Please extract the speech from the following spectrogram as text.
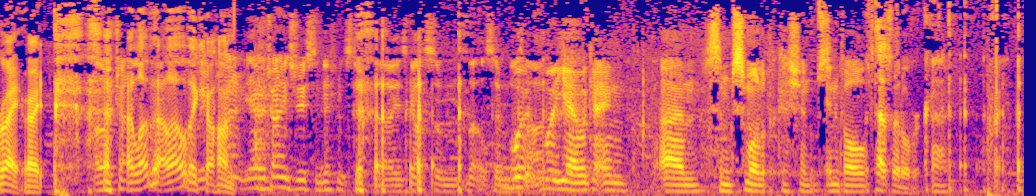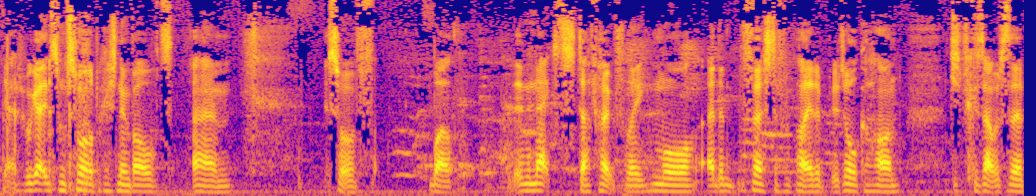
Right. Right. we're I love that. I love the we're cajon. yeah, we're trying to introduce some different stuff though. He's got some little cymbals. We're, on we're- yeah, we're getting um, some smaller percussion involved. Pass that over. Yeah, we're getting some smaller percussion involved. Um, sort of, well, in the next stuff, hopefully more. Uh, the first stuff we played it was all cajon, just because that was the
